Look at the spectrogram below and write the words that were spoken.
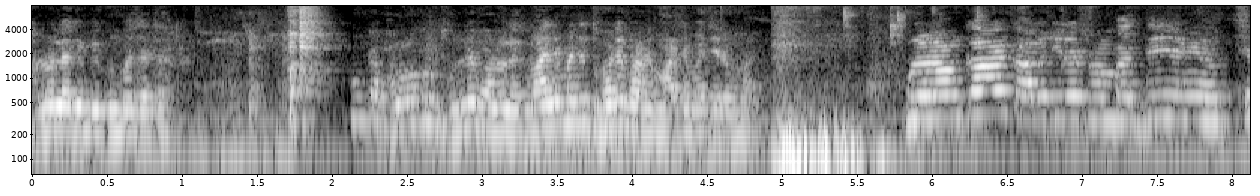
ভালো লাগে বেগুন ভাজাটা। বেগুনটা ভালো মতন ধরলে ভালো লাগে, মাঝে মাঝে ধরে পারে মাঝে মাঝে এরকম হয়। গুলো লঙ্কা আর কালো জিরা সম্বাদ দিয়ে আমি হচ্ছে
